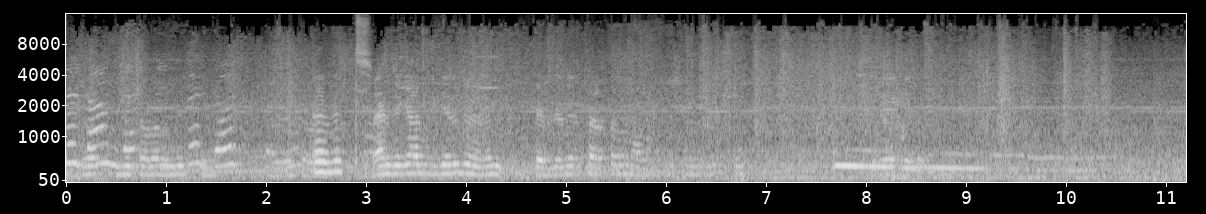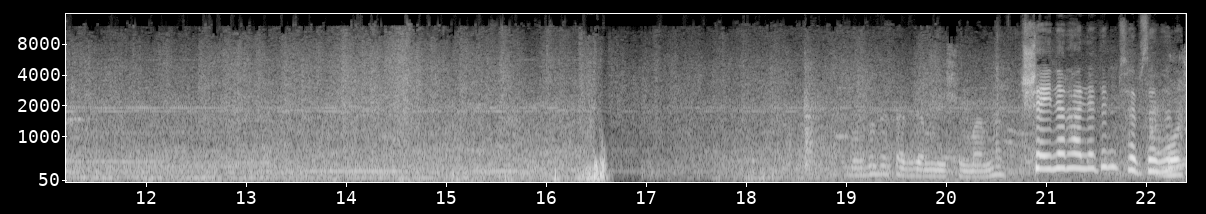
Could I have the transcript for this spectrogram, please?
Ümit Evet. Bence gel biz geri dönelim. Sebzeleri tartalım. Buraya gelelim. Burada deterjan bir işim var mı? Şeyler halledelim sebzeleri. Boş,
